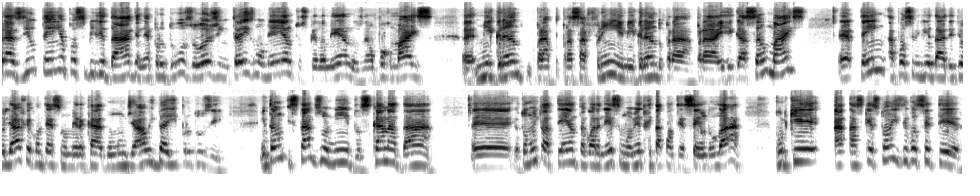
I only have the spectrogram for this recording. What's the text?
Brasil tem a possibilidade, né, produz hoje em três momentos, pelo menos, né, um pouco mais é, migrando para safrinha, migrando para irrigação, mas é, tem a possibilidade de olhar o que acontece no mercado mundial e daí produzir. Então, Estados Unidos, Canadá, é, eu estou muito atento agora nesse momento que está acontecendo lá, porque a, as questões de você ter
